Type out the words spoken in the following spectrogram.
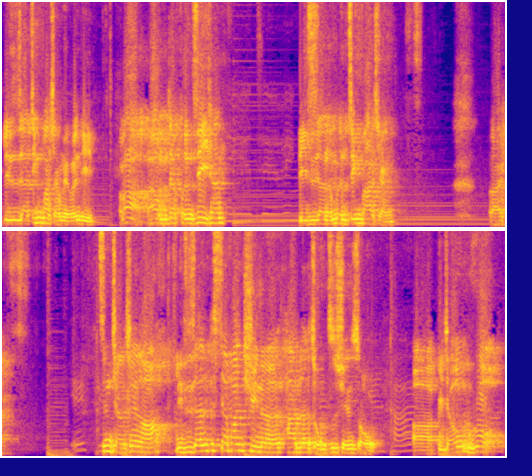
李子嘉进八强没问题，好不好？来，我们再分析一看，李子嘉能不能进八强？来，先讲先哦，李子嘉这个下半区呢，他的种子选手啊比较弱，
